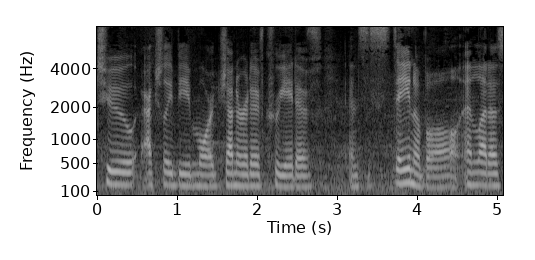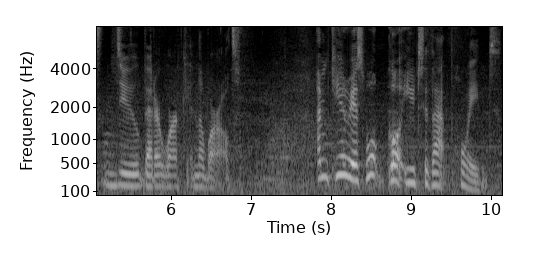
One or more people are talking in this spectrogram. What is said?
to actually be more generative, creative, and sustainable and let us do better work in the world. I'm curious, what got you to that point?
